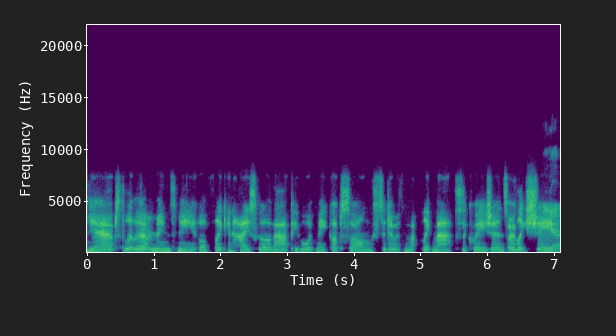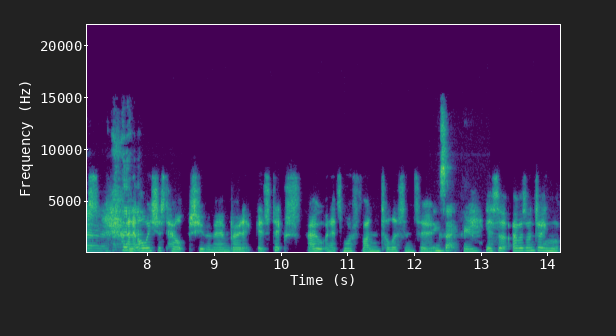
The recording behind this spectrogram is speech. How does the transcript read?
Yeah, absolutely. That reminds me of like in high school that people would make up songs to do with ma- like maths equations or like shapes, yeah. and it always just helps you remember, and it, it sticks out, and it's more fun to listen to. Exactly. Yeah. So I was wondering,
